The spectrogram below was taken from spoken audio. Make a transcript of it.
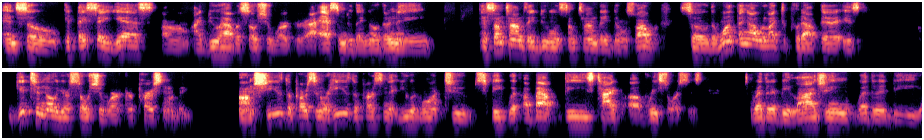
And so, if they say yes, um, I do have a social worker. I ask them, do they know their name? And sometimes they do, and sometimes they don't. So, I, so the one thing I would like to put out there is get to know your social worker personally. Um, she is the person, or he is the person that you would want to speak with about these type of resources whether it be lodging, whether it be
